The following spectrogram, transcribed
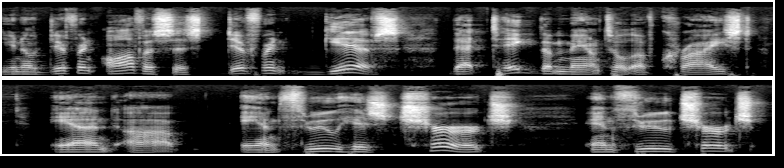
you know, different offices, different gifts that take the mantle of Christ and uh, and through his church and through church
